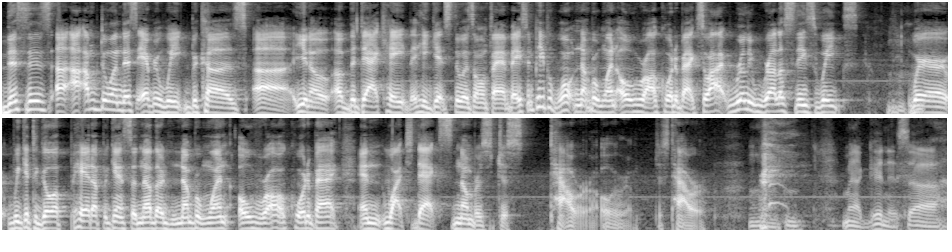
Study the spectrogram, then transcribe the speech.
this is uh, I- I'm doing this every week because uh, you know of the Dak hate that he gets through his own fan base, and people want number one overall quarterback. So I really relish these weeks where we get to go up head up against another number one overall quarterback and watch Dak's numbers just tower over him, just tower. My goodness. Uh,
